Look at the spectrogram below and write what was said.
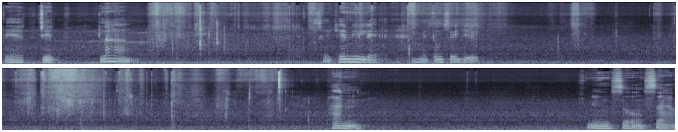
แปดเจ็ดล่าง ใส่แค่นี้แหละ ไม่ต้องใส่เยอะพันหนึ่งสองสาม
